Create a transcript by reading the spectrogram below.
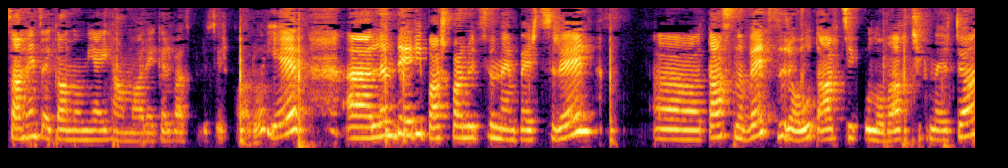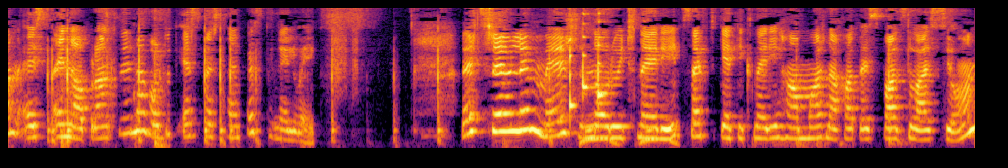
սա հենց էկոնոմիայի համար է գրված պլյուս 200 եւ լնդերի պաշտպանություն են վերցրել 1608 արտիկուլով աղջիկներ ջան, այս այն ապրանքներն է, որ դուք այսպես այնպես գնելու եք։ Վերցրել եմ մեր նորույթներից սև կետիկների համար նախատեսված լասյոն,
